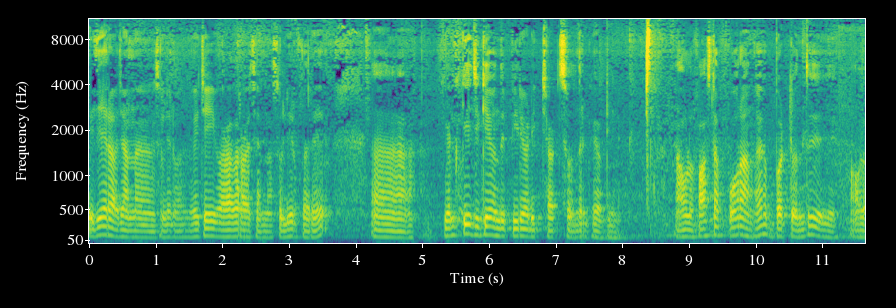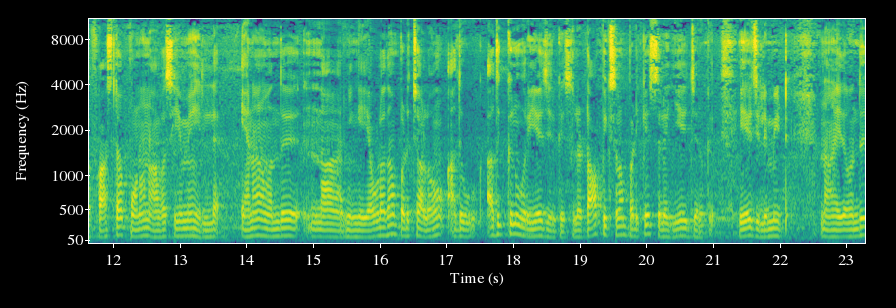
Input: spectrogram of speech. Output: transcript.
விஜயராஜ் அண்ணன் சொல்லிடுவாங்க விஜய் வரதராஜ் அண்ணன் சொல்லியிருப்பார். எல்கேஜிக்கே வந்து பீரியாடிக் சார்ட்ஸ் வந்திருக்கு அப்படின்னு. அவ்வளோ ஃபாஸ்ட்டாக போகிறாங்க பட் வந்து அவ்வளோ ஃபாஸ்ட்டாக போகணுன்னு அவசியமே இல்லை. ஏன்னா வந்து நான் நீங்கள் எவ்வளோ தான் படித்தாலும் அது அதுக்குன்னு ஒரு ஏஜ் இருக்குது சில டாபிக்ஸ்லாம் படிக்க சில ஏஜ் இருக்குது ஏஜ் லிமிட் நான் இதை வந்து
